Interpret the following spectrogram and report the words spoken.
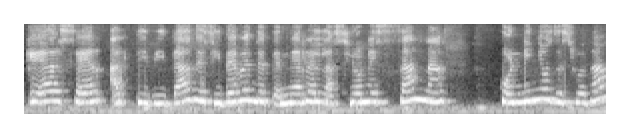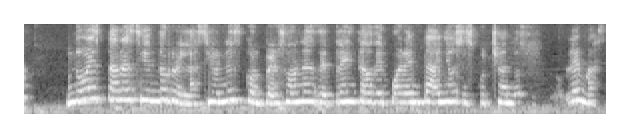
que hacer actividades y deben de tener relaciones sanas con niños de su edad, no estar haciendo relaciones con personas de 30 o de 40 años escuchando sus problemas.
